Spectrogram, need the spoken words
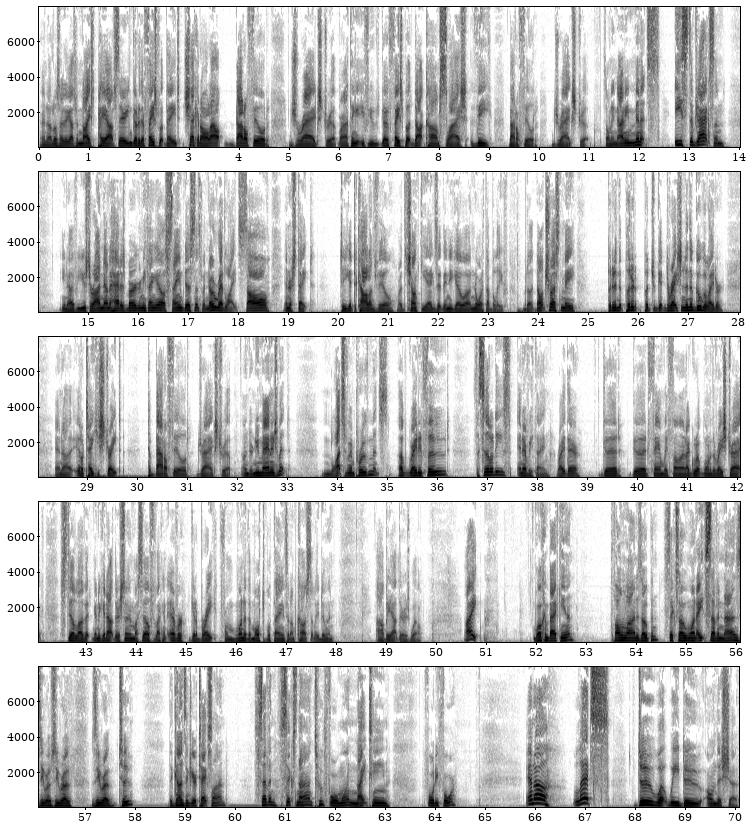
And uh, looks like they got some nice payouts there. You can go to their Facebook page, check it all out. Battlefield Drag Strip. I think if you go facebook.com slash the Battlefield Drag Strip. It's only 90 minutes east of Jackson. You know, if you used to ride down to Hattiesburg or anything else, same distance, but no red lights. It's all interstate till you get to Collinsville or the Chunky exit. Then you go uh, north, I believe. But uh, don't trust me. Put it in the put it put your get directions in the Google later, and uh, it'll take you straight to Battlefield Drag Strip under new management. Lots of improvements, upgraded food, facilities, and everything right there. Good, good family fun. I grew up going to the racetrack, still love it. Going to get out there soon myself if I can ever get a break from one of the multiple things that I'm constantly doing. I'll be out there as well. All right. Welcome back in. Phone line is open 601 879 0002. The Guns and Gear text line 769 241 1944. And uh, let's do what we do on this show.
